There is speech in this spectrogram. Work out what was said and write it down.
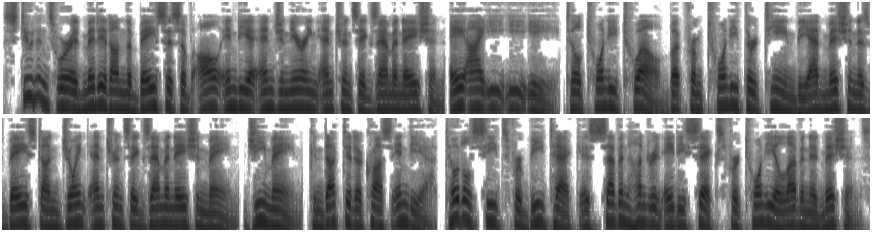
Students were admitted on the basis of All India Engineering Entrance Examination till 2012 but from 2013 the admission is based on Joint Entrance Examination Main conducted across India. Total seats for B.Tech is 786 for 2011 admissions.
